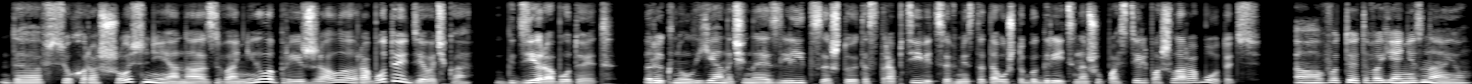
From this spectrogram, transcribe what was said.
«Да все хорошо с ней, она звонила, приезжала. Работает девочка?» «Где работает?» Рыкнул я, начиная злиться, что эта строптивица вместо того, чтобы греть нашу постель, пошла работать. «А вот этого я не знаю.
